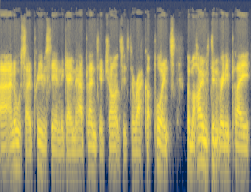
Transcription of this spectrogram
Uh, and also, previously in the game, they had plenty of chances to rack up points. But Mahomes didn't really play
